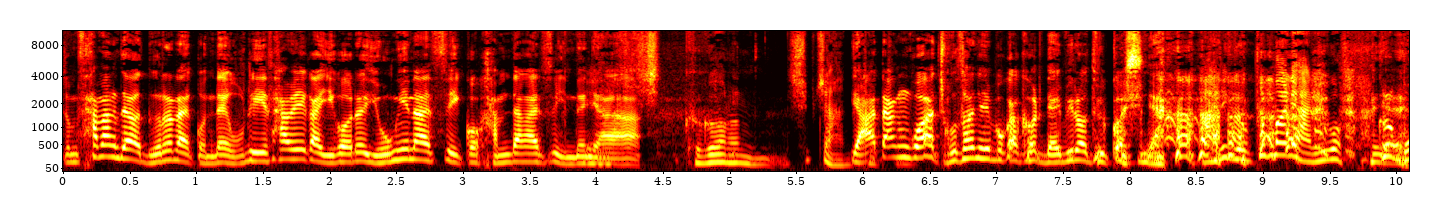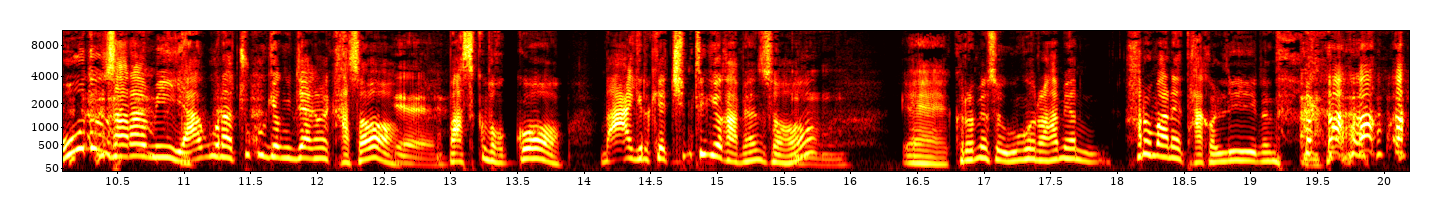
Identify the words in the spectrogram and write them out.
좀 사망자가 늘어날 건데 우리 사회가 이거를 용인할 수 있고 감당할 수 있느냐. 그거는 쉽지 않죠. 야당과 조선일보가 그걸 내밀어 둘 것이냐. 아니 그뿐만이 아니고 그럼 모든 사람이 야구나 축구 경기장을 가서 예. 마스크 벗고 막 이렇게 침 튀겨 가면서 음. 예, 그러면서 응원을 하면 하루 만에 다 걸리는.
